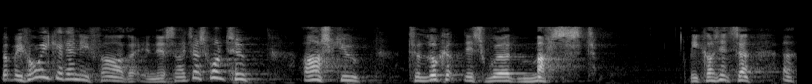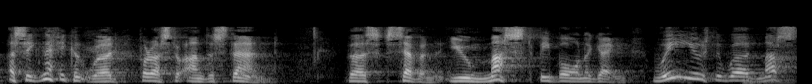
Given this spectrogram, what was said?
But before we get any farther in this, I just want to ask you to look at this word must, because it's a, a, a significant word for us to understand. Verse 7, you must be born again. We use the word must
